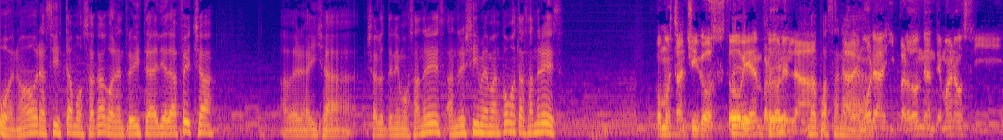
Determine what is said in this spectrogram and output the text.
Bueno, ahora sí estamos acá con la entrevista del día de la fecha. A ver, ahí ya, ya lo tenemos Andrés. Andrés Zimmerman, ¿cómo estás Andrés? ¿Cómo están chicos? ¿Todo bien? Perdonen la, no pasa la nada. demora y perdón de antemano si,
